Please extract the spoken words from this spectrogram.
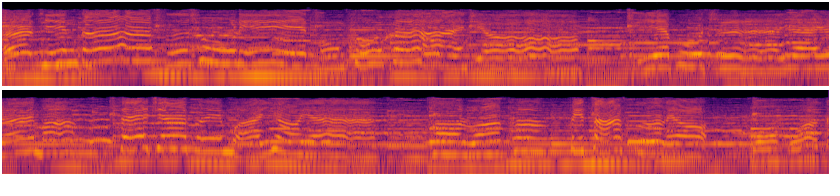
而听得四处里痛哭喊叫，也不知圆圆嘛在家怎么样呀？倘若他被炸死了，活活坑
